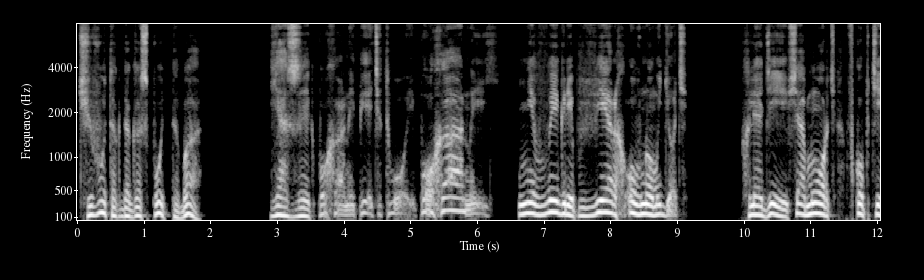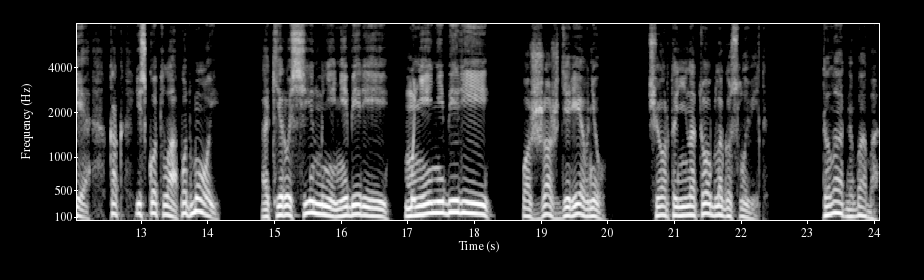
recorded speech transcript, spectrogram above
Чего тогда Господь-то, ба? Язык поханый, Петя твой, поханый. Не выгреб вверх овном идете. Хляди, вся мордь в копте, как из котла, под мой. А керосин мне не бери, мне не бери. Пожжешь деревню, черт и не на то благословит. Да ладно, баба.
